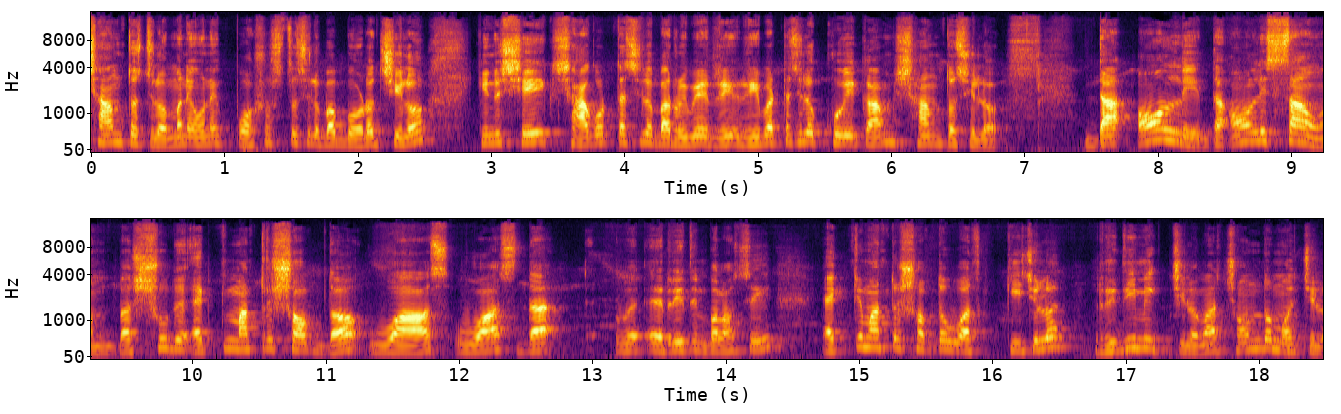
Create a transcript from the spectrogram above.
শান্ত ছিল মানে অনেক প্রশস্ত ছিল বা বড় ছিল, কিন্তু সেই সাগরটা ছিল বা রিভার রিভারটা ছিল খুবই কাম শান্ত ছিল। The only the only sound বা শুধু একমাত্র শব্দ ওয়াস ওয়াস দ্য রিদিম বলা হচ্ছে, একটিমাত্র শব্দ ওয়াজ কী ছিল? রিদিমিক ছিল মানে ছন্দময় ছিল।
